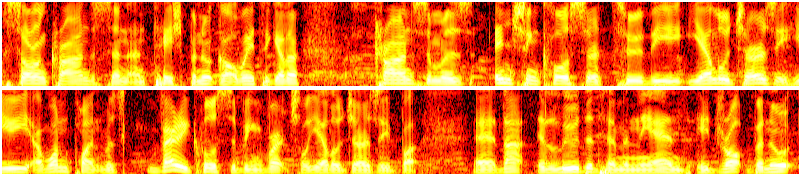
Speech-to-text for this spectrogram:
Soren Kragh and Tiesj Benoot got away together. Kragh was inching closer to the yellow jersey. He, at one point, was very close to being virtual yellow jersey, but uh, that eluded him in the end. He dropped Benoot.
